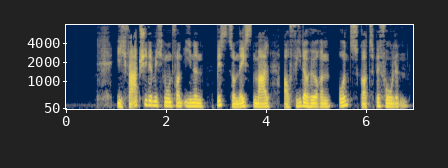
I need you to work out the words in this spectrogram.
Ich verabschiede mich nun von Ihnen, bis zum nächsten Mal, auf Wiederhören und Gott befohlen.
